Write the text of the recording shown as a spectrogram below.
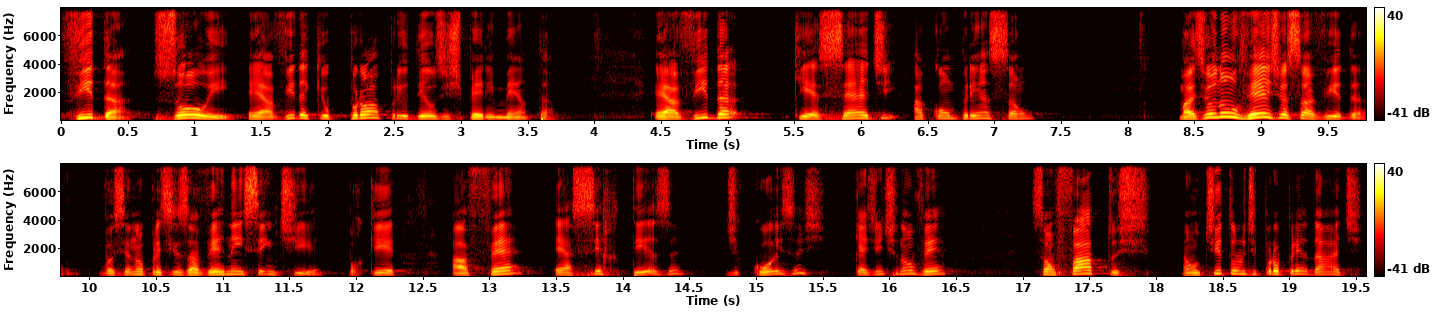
vida. Zoe é a vida que o próprio Deus experimenta. É a vida que excede a compreensão. Mas eu não vejo essa vida. Você não precisa ver nem sentir, porque a fé é a certeza de coisas que a gente não vê. São fatos, é um título de propriedade.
